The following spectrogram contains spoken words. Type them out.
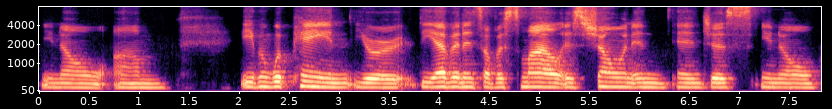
you know. Um, even with pain, your the evidence of a smile is shown in in just you know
